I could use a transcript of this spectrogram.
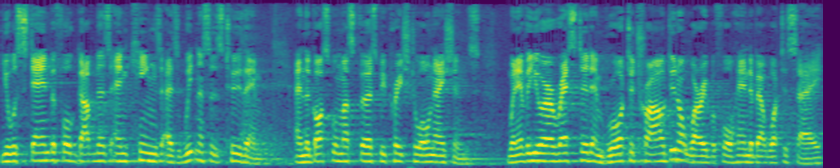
you will stand before governors and kings as witnesses to them. And the gospel must first be preached to all nations. Whenever you are arrested and brought to trial, do not worry beforehand about what to say.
